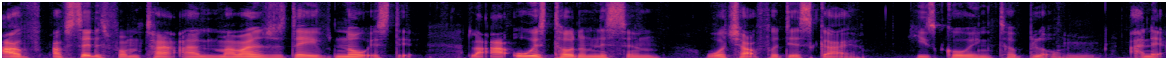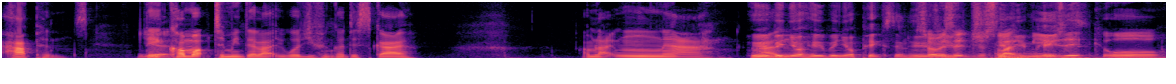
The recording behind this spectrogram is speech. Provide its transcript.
I've I've said this from time, and my managers they've noticed it. Like I always tell them, listen, watch out for this guy. He's going to blow, and it happens. They Yeah. come up to me. They're like, "What do you think of this guy?" I'm like, mm, "Nah." Who have been your Who have been your picks then? Who So is you- it just like you picked? music or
